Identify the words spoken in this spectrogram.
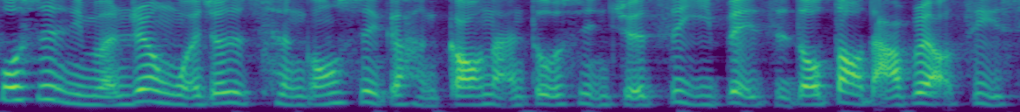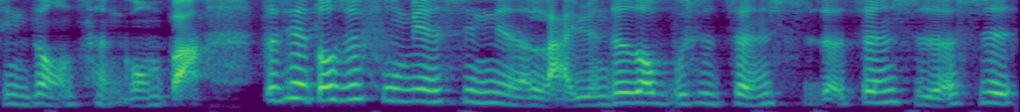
或是你们认为就是成功是一个很高难度的事情，觉得自己一辈子都到达不了自己心中的成功吧？这些都是负面信念的来源，这都不是真实的。真实的是，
